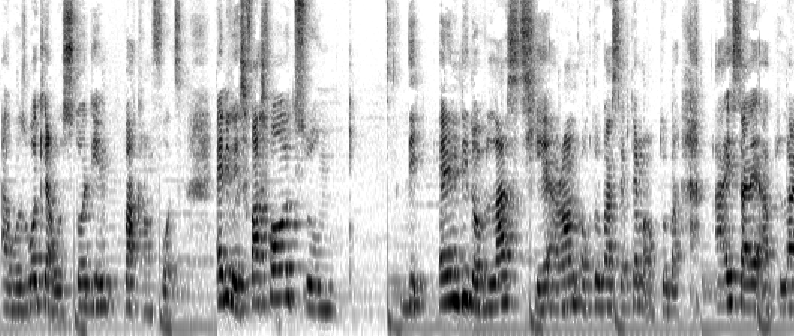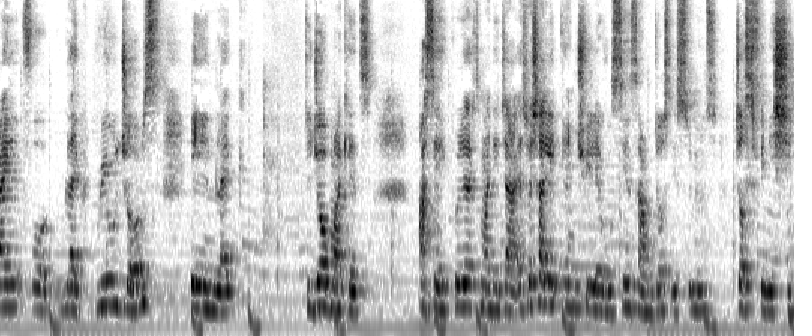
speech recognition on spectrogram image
I was working, I was studying back and forth. Anyways, fast forward to the ending of last year around october september october i started applying for like real jobs in like the job market as a project manager especially entry level since i'm just a student just finishing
